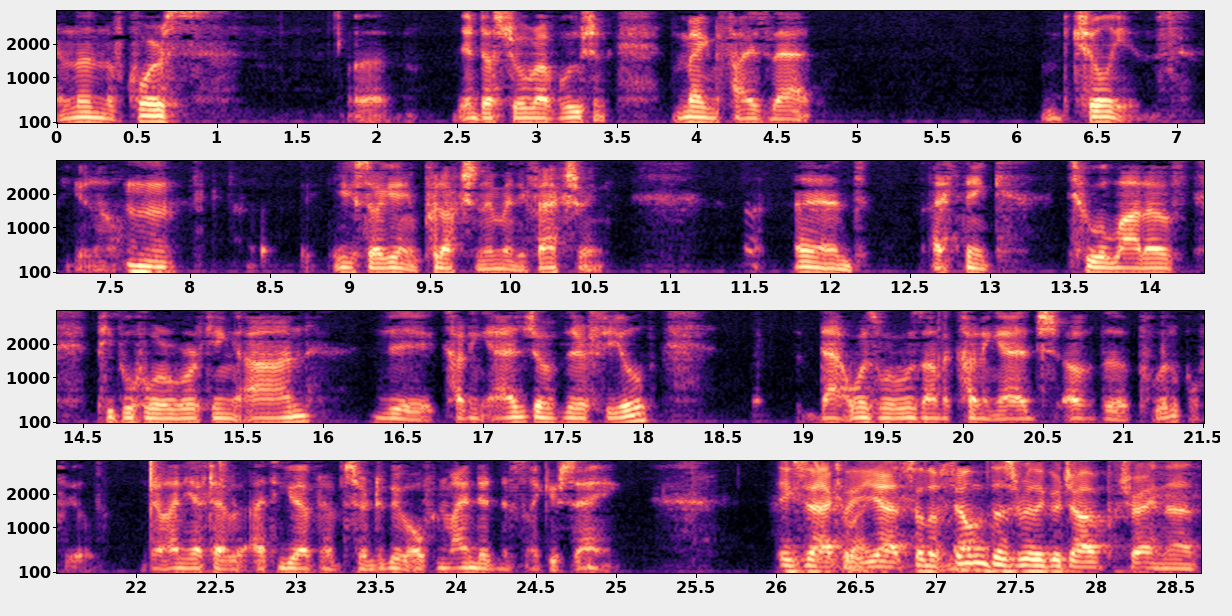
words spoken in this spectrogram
And then, of course, uh, the Industrial Revolution magnifies that trillions, you know. Mhm. You start getting production and manufacturing. And I think to a lot of people who are working on the cutting edge of their field, that was what was on the cutting edge of the political field. You know, and you have to have, I think you have to have a certain degree of open mindedness, like you're saying. Exactly. Yeah. So the film does a really good job of portraying that.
